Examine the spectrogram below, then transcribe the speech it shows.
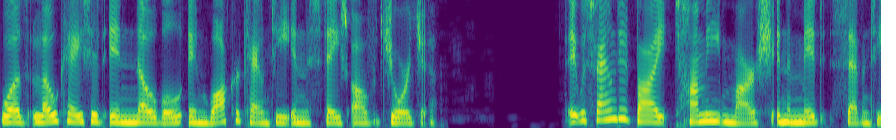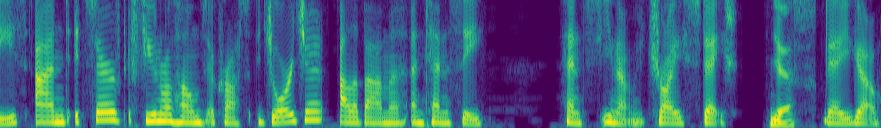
was located in Noble in Walker County in the state of Georgia. It was founded by Tommy Marsh in the mid 70s and it served funeral homes across Georgia, Alabama, and Tennessee. Hence, you know, Tri State. Yes, There you go,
